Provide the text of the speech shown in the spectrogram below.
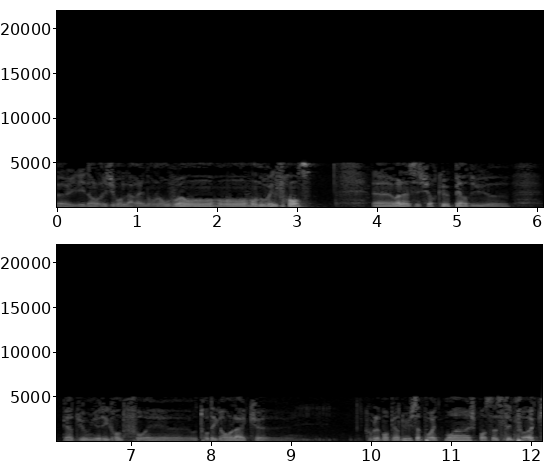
il est dans le régiment de la Reine. On l'envoie en, en Nouvelle-France. voilà, c'est sûr que perdu perdu au milieu des grandes forêts, euh, autour des grands lacs. Euh, complètement perdu, ça pourrait être moi, je pense, à cette époque.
